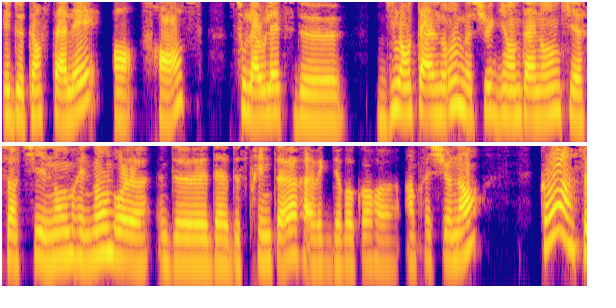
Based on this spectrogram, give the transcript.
et de t'installer en France sous la houlette de Guy Antanon, Monsieur Guy Antanon, qui a sorti nombre et nombre de, de, de sprinters avec des records euh, impressionnants. Comment se,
